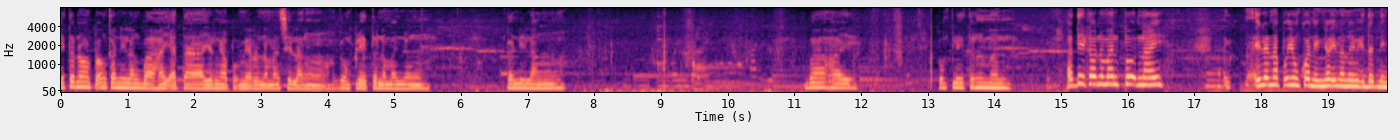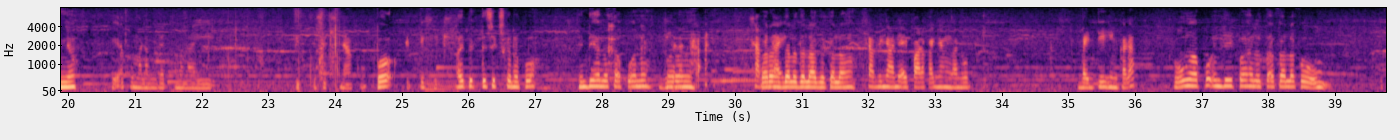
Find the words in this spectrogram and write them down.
ito naman po ang kanilang bahay at yun nga po, meron naman silang kompleto naman yung kanilang bahay. Kompleto naman. At ikaw naman po, Nay. Ilan na po yung kwan ninyo? Ilan na yung edad ninyo? Eh, ako mananggat ko man ay 56 na ako. Po, 56. ay 56 ka na po. Hindi halata po ano, Hindi parang Sabi parang nga, daladalaga ka lang. sabi nga niya ay para kanyang ano, 20 ka lang. Oo nga po, hindi pa halata. Akala ko um,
